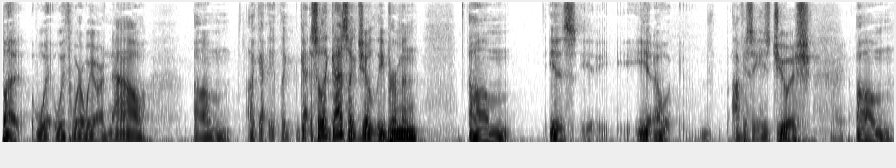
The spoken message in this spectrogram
but with, with where we are now. Um, like like so like guys like Joe Lieberman um, is you know obviously he's Jewish, Right. um,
